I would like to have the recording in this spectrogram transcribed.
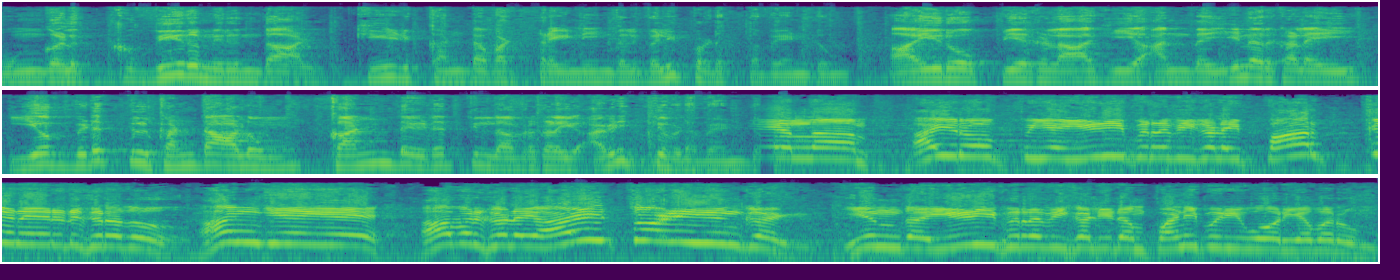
உங்களுக்கு வீரம் இருந்தால் கீழ்கண்டவற்றை நீங்கள் வெளிப்படுத்த வேண்டும். ஐரோப்பியர்களாகிய அந்த ஈனர்களை எவ்விடத்தில் கண்டாலும் கண்ட இடத்தில் அவர்களை அழித்து விட வேண்டும். எல்லாம் ஐரோப்பிய இழிபிறவிகளை பார்க்க நேரிடுகிறதோ அங்கேயே அவர்களை அழித்தொழியுங்கள். இந்த இழிபிறவிகளிடம் பணிபுரிவோர் எவரும்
